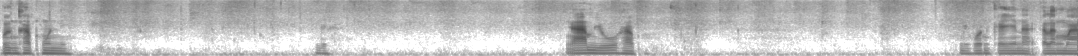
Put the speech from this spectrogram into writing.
เบิ้งครับหุ่นนี่งามอยู่ครับ มีคนไกลนะกำลังมา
